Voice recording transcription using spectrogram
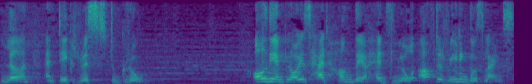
learn and take risks to grow. All the employees had hung their heads low after reading those lines.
